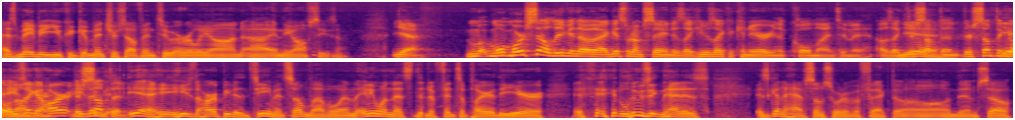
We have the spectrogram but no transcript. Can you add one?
as maybe you could convince yourself into early on uh, in the offseason. Yeah. More, more so leaving though. I guess what I'm saying is like he was like a canary in the coal mine to me. I was like, there's Yeah. something. There's something Yeah, going he's on. like here. a heart. There's he's like- something. yeah, he, he's the heartbeat of the team at some level, and anyone that's the defensive player of the year, losing that is is going to have some sort of effect on, on them. So,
